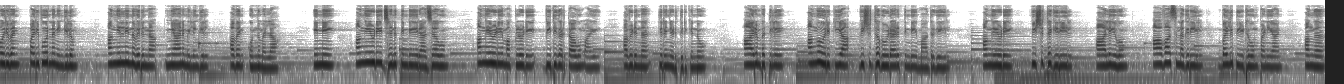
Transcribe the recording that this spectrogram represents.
ഒരുവൻ പരിപൂർണനെങ്കിലും അങ്ങിൽ നിന്ന് വരുന്ന ജ്ഞാനമില്ലെങ്കിൽ അവൻ ഒന്നുമല്ല. എന്നെ അങ്ങയുടെ ജനത്തിന്റെ രാജാവും അങ്ങയുടെ മക്കളുടെ വിധികർത്താവുമായി അവിടുന്ന് തിരഞ്ഞെടുത്തിരിക്കുന്നു. ആരംഭത്തിലെ അങ്ങ് ഒരുക്കിയ വിശുദ്ധ കൂടാരത്തിന്റെ മാതൃകയിൽ അങ്ങയുടെ വിശുദ്ധഗിരിയിൽ ആലയവും ആവാസ നഗരിയിൽ ബലിപീഠവും പണിയാൻ അങ്ങ്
